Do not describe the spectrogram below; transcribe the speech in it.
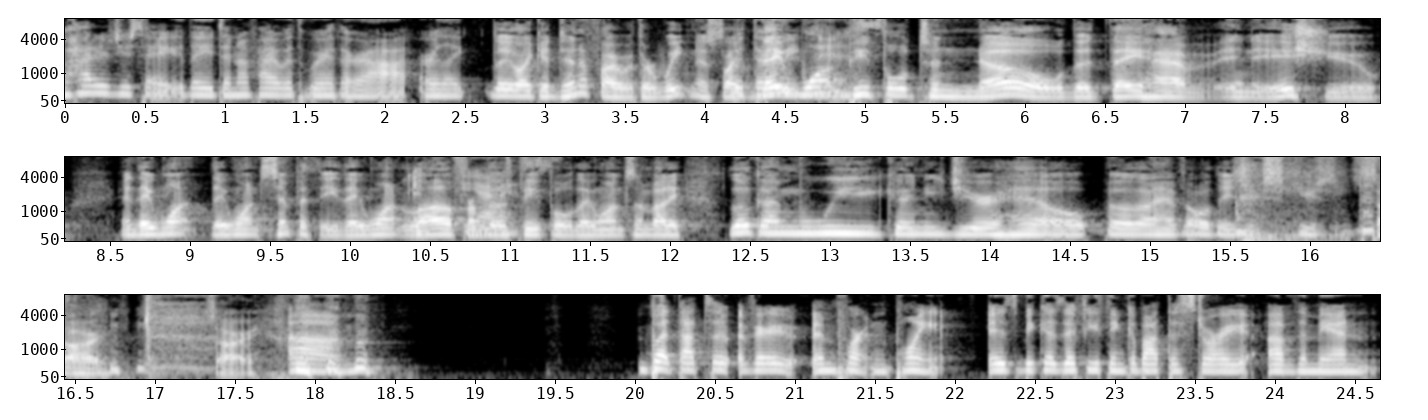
how did you say they identify with where they're at or like, They like identify with their weakness. Like their they want people to know that they have an issue. And they want they want sympathy. They want love from those people. They want somebody. Look, I'm weak. I need your help. Oh, I have all these excuses. Sorry, sorry. um, but that's a, a very important point is because if you think about the story of the man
